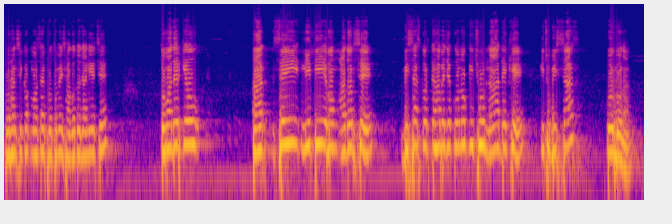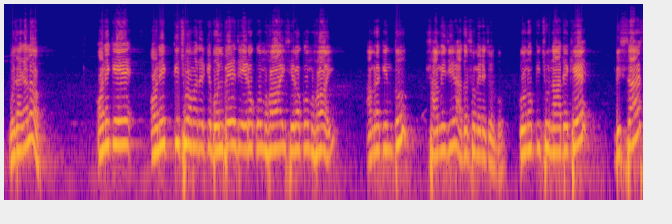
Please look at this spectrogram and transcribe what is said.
প্রধান শিক্ষক মহাশয় প্রথমে স্বাগত জানিয়েছে। তোমাদেরকেও তার সেই নীতি এবং আদর্শে বিশ্বাস করতে হবে যে কোনো কিছু না দেখে কিছু বিশ্বাস করব না। বোঝা গেল? অনেকে অনেক কিছু আমাদেরকে বলবে যে এরকম হয়, সেরকম হয়। আমরা কিন্তু স্বামীজির আদর্শ মেনে চলবো। কোনো কিছু না দেখে বিশ্বাস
